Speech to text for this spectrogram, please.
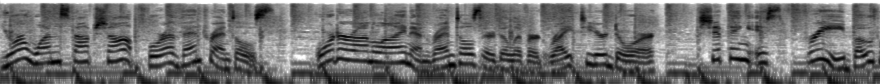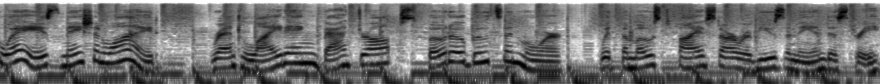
your one stop shop for event rentals. Order online and rentals are delivered right to your door. Shipping is free both ways nationwide. Rent lighting, backdrops, photo booths, and more. With the most five star reviews in the industry,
